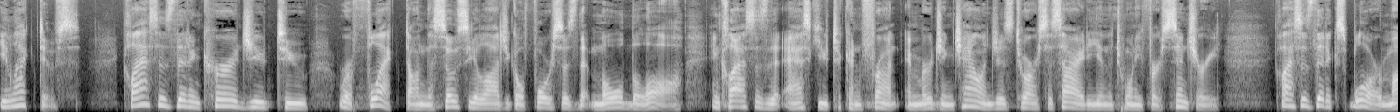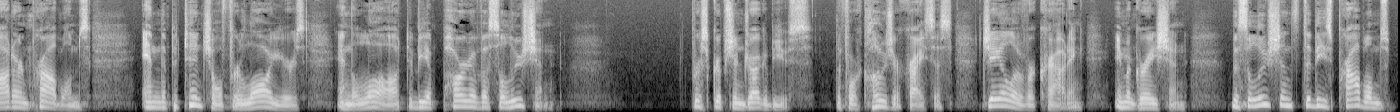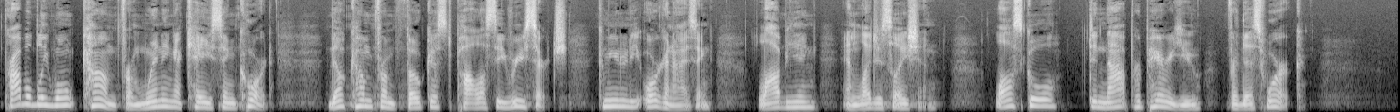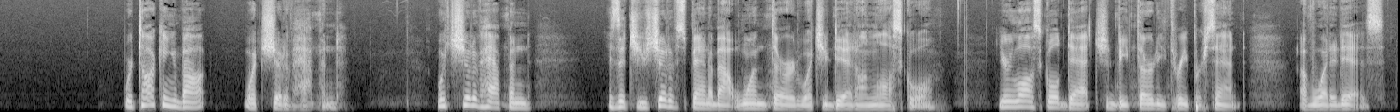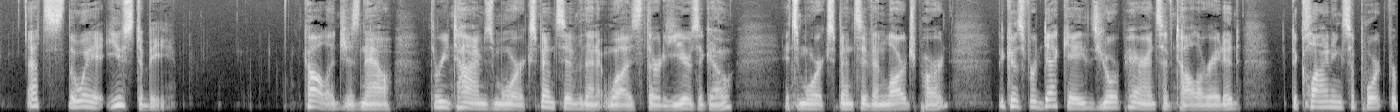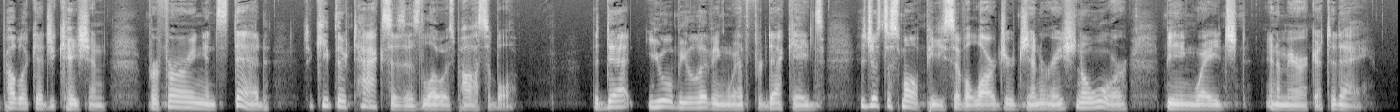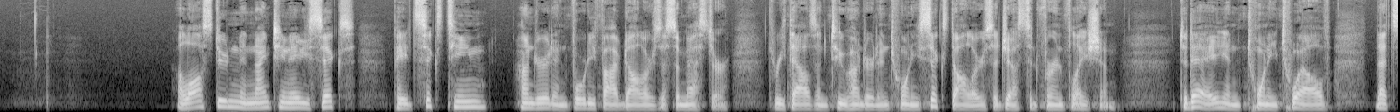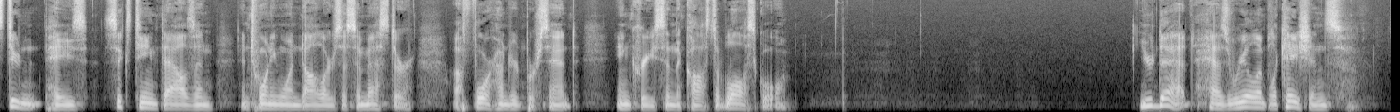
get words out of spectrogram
electives, classes that encourage you to reflect on the sociological forces that mold the law, and classes that ask you to confront emerging challenges to our society in the 21st century, classes that explore modern problems and the potential for lawyers and the law to be a part of a solution. Prescription drug abuse, the foreclosure crisis, jail overcrowding, immigration, the solutions to these problems probably won't come from winning a case in court. They'll come from focused policy research, community organizing, lobbying, and legislation. Law school did not prepare you for this work. We're talking about what should have happened. What should have happened is that you should have spent about one third what you did on law school. Your law school debt should be 33% of what it is. That's the way it used to be. College is now three times more expensive than it was 30 years ago. It's more expensive in large part because for decades your parents have tolerated declining support for public education, preferring instead to keep their taxes as low as possible. The debt you will be living with for decades is just a small piece of a larger generational war being waged in America today. A law student in 1986 paid $1,645 a semester, $3,226 adjusted for inflation. Today, in 2012, that student pays $16,021 a semester, a 400% increase in the cost of law school. Your debt has real implications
